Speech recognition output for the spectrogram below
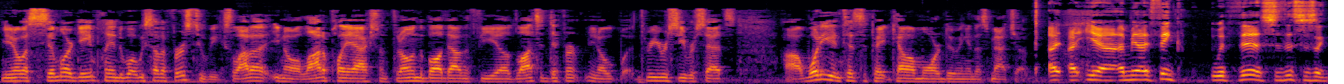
you know, a similar game plan to what we saw the first two weeks. A lot of, you know, a lot of play action, throwing the ball down the field, lots of different, you know, three receiver sets. Uh, what do you anticipate Kellen Moore doing in this matchup? I, I, yeah, I mean, I think with this, this is a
